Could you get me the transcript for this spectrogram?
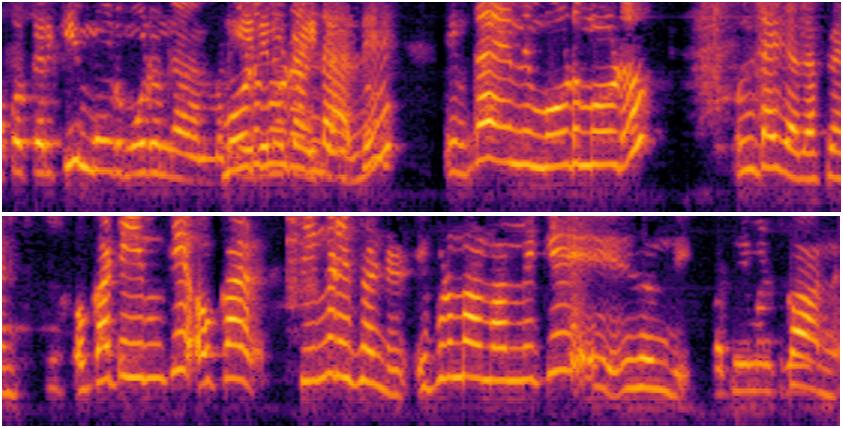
ఒక్కొక్కరికి మూడు మూడు ఉండాలన్నమాట. మూడు మూడు. ఉండాలి. ఇంకా ఏంది మూడు మూడు ఉంటాయి కదా ఫ్రెండ్స్ ఒక టీం కి ఒక థింగ్ డిఫరెంట్ ఇప్పుడు మా మమ్మీకి ఇది ఉంది. కార్న్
